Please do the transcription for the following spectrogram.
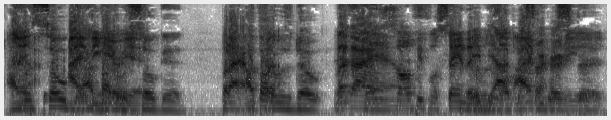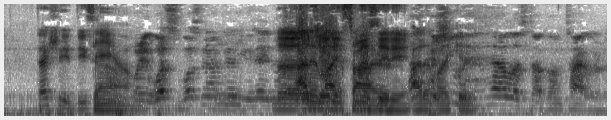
I was so. I, thought it was so good. But I, I thought it was dope. Like I saw people saying that it was dope. I haven't heard it yet actually a decent. Damn. Album. Wait, what's what's not good? You hate the, I didn't Jaden like Smith CD. I didn't like you it. Hella stuck on Tyler though.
